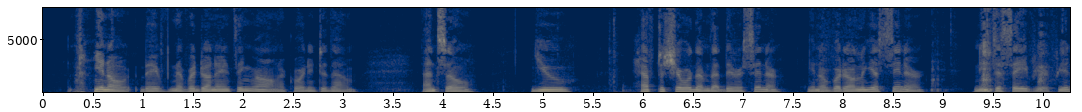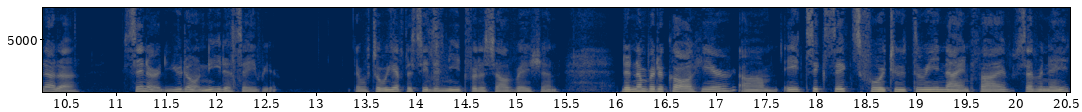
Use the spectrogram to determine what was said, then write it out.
you know, they've never done anything wrong according to them. And so you have to show them that they're a sinner, you know, but only a sinner needs a savior. If you're not a sinner, you don't need a savior. So we have to see the need for the salvation. The number to call here, um, 866-423-9578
